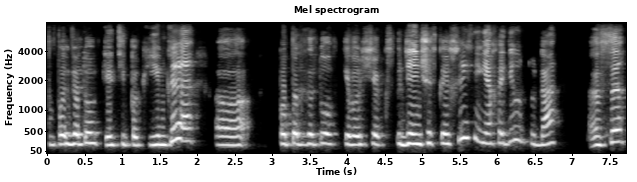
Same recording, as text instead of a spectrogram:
по подготовке типа к ЕГЭ, э, по подготовке вообще к студенческой жизни. Я ходила туда э, с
